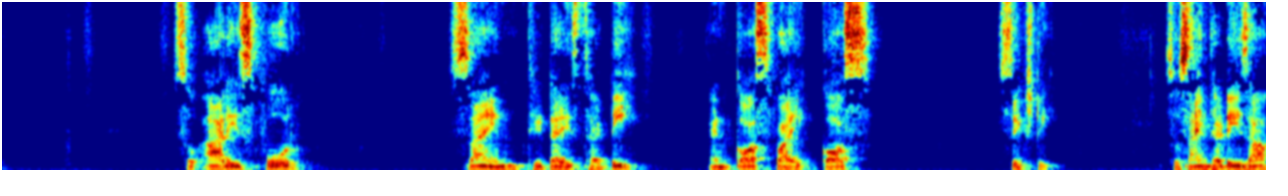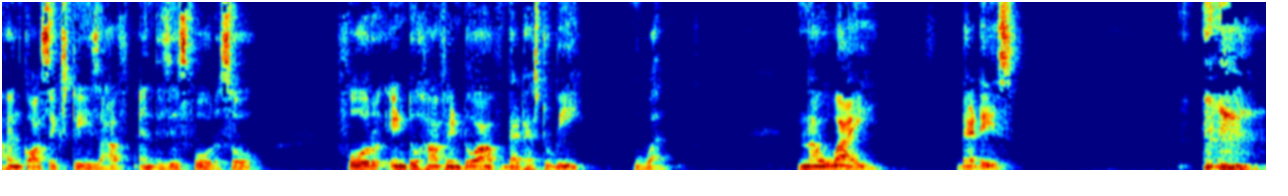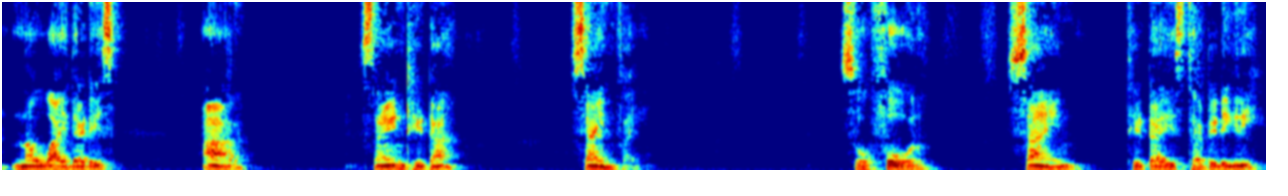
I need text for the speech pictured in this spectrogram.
So r is 4 sine theta is 30 and cos phi cos 60. So sine 30 is half and cos 60 is half and this is 4. So 4 into half into half that has to be 1. Now y that is now y that is r sine theta sine phi. So 4 sine theta is 30 degree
